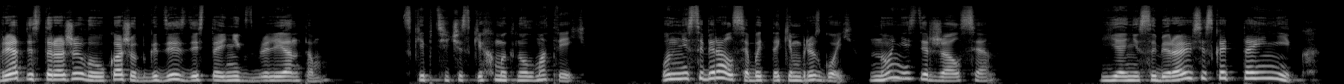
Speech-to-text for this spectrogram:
Вряд ли сторожилы укажут, где здесь тайник с бриллиантом». Скептически хмыкнул Матвей. Он не собирался быть таким брюзгой, но не сдержался. «Я не собираюсь искать тайник»,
